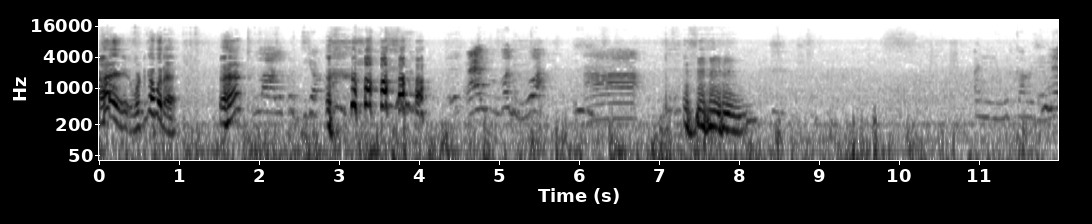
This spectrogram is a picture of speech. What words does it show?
हाय वटका बना है? हैं? लाल कुतिया एंड बदवा आ।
